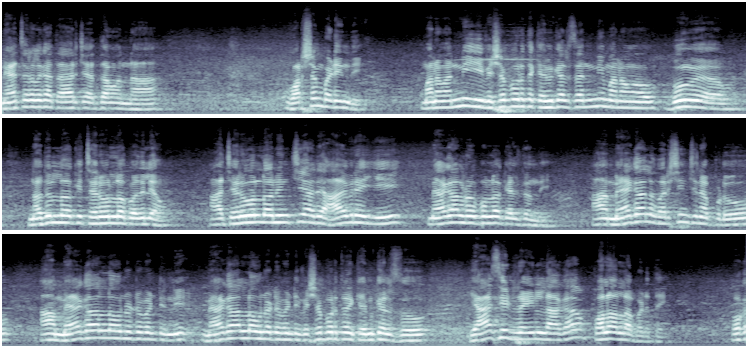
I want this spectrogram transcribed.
న్యాచురల్గా తయారు చేద్దామన్నా వర్షం పడింది. మనం అన్నీ ఈ విషపూరిత కెమికల్స్ అన్నీ మనం భూమి నదుల్లోకి చెరువుల్లోకి వదిలాం. ఆ చెరువుల్లో నుంచి అది ఆవిరయ్యి మేఘాల రూపంలోకి వెళ్తుంది. ఆ మేఘాలు వర్షించినప్పుడు ఆ మేఘాల్లో ఉన్నటువంటి మేఘాల్లో ఉన్నటువంటి విషపూరితమైన కెమికల్స్ యాసిడ్ రైన్ లాగా పొలాల్లో పడతాయి. ఒక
